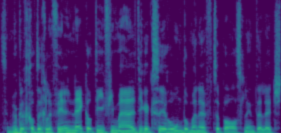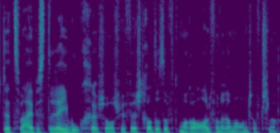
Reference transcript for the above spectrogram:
Es sind wirklich gerade viele negative Meldungen gesehen rund um den FC Basel in den letzten zwei bis drei Wochen. George, wie fest kann das auf die Moral von einer Mannschaft schlagen?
